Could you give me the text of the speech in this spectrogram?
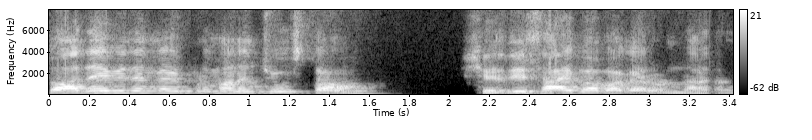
సో అదే విధంగా ఇప్పుడు మనం చూస్తాం షిర్ది సాయిబాబా గారు ఉన్నారు.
